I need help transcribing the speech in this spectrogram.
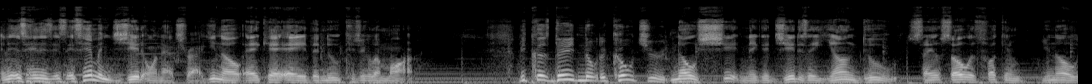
and it's, it's, it's him and Jid on that track, you know, aka the new Kendrick Lamar. Because they know the culture. No shit, nigga. Jid is a young dude. So, so is fucking, you know,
